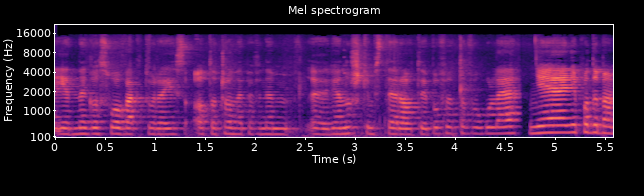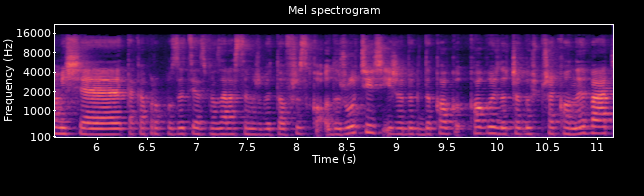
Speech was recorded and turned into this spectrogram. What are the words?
jednego słowa, które jest otoczone pewnym wianuszkiem stereotypów, no to w ogóle nie, nie podoba mi się taka propozycja związana z tym, żeby to wszystko odrzucić i żeby do kogo, kogoś do czegoś przekonywać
